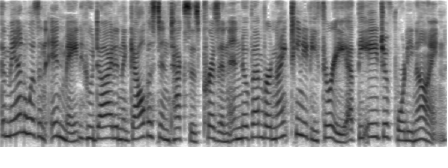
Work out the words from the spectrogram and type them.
The man was an inmate who died in a Galveston, Texas prison in November 1983 at the age of 49.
